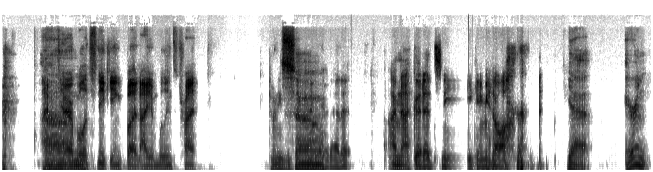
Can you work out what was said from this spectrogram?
I'm terrible Um, at sneaking, but I am willing to try. don't even think I'm good at it. I'm not good at sneaking at all. yeah, Aaron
